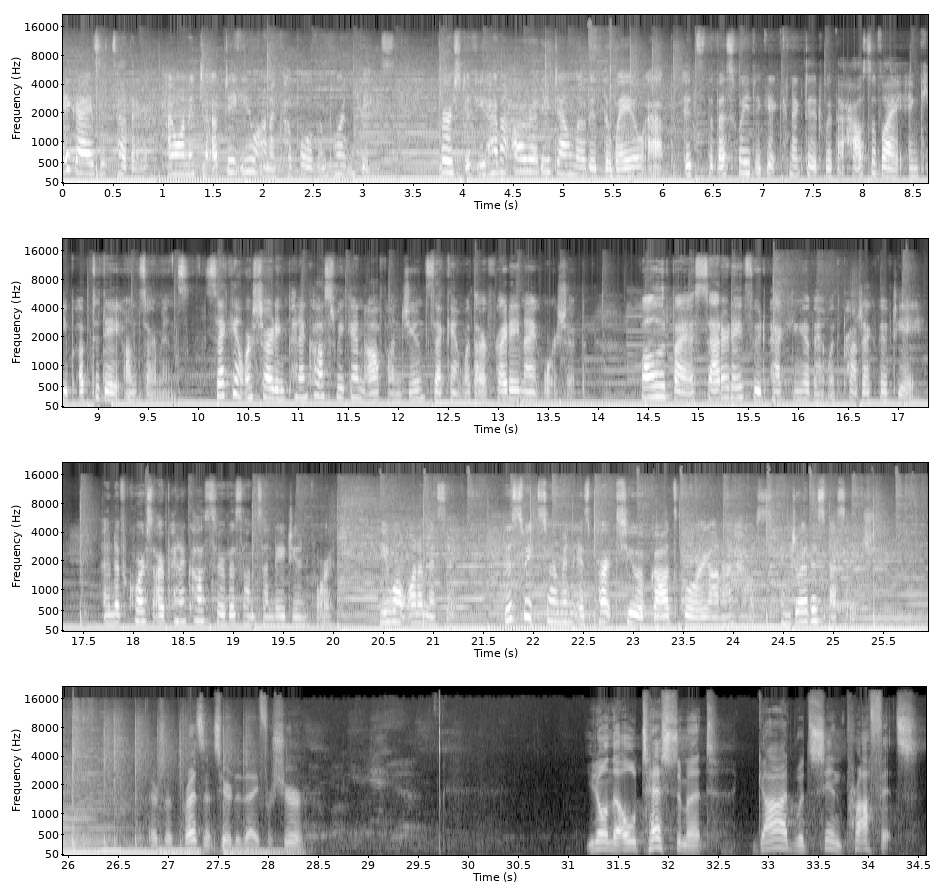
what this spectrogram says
Hey guys, it's Heather. I wanted to update you on a couple of important things. First, if you haven't already downloaded the Wayo app, it's the best way to get connected with the House of Light and keep up to date on sermons. Second, we're starting Pentecost weekend off on June 2nd with our Friday night worship, followed by a Saturday food packing event with Project 58, and of course our Pentecost service on Sunday, June 4th. You won't want to miss it. This week's sermon is part two of God's glory on our house. Enjoy this message. There's a presence here today for sure. You know, in the Old Testament, God would send prophets,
